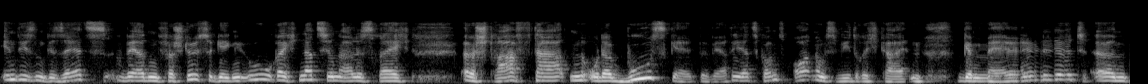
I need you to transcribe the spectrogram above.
in diesem Gesetz werden Verstöße gegen EU-Recht, nationales Recht, äh, Straftaten oder Bußgeld bewertet. Jetzt kommt Ordnungswidrigkeiten gemeldet. Ähm,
